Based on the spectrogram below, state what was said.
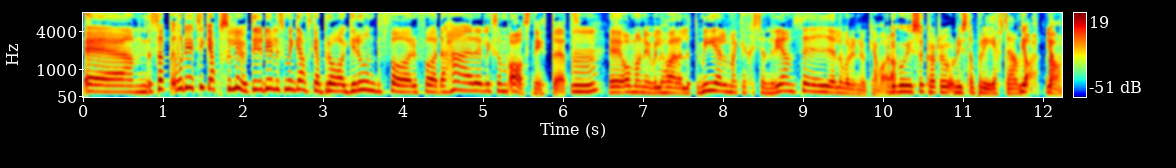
Ehm, så att, och det tycker jag absolut, det, är- det är liksom en ganska bra grund för, för det här liksom avsnittet. Mm. Eh, om man nu vill höra lite mer man kanske känner igen sig eller vad det nu kan vara. Det går ju såklart att lyssna på det i efterhand. Ja, ja,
